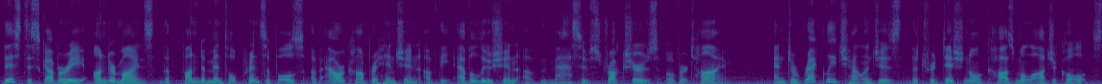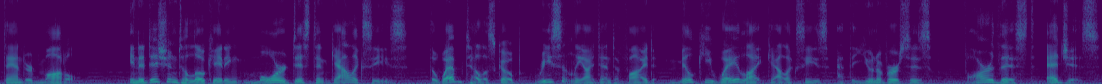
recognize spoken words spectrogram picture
This discovery undermines the fundamental principles of our comprehension of the evolution of massive structures over time, and directly challenges the traditional cosmological standard model. In addition to locating more distant galaxies, the Webb telescope recently identified Milky Way-like galaxies at the universe's farthest edges,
